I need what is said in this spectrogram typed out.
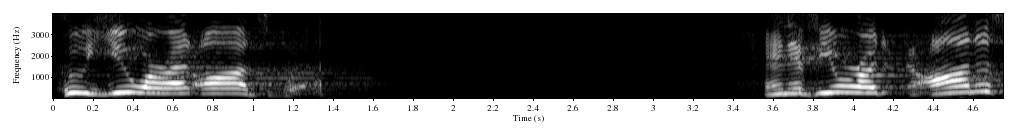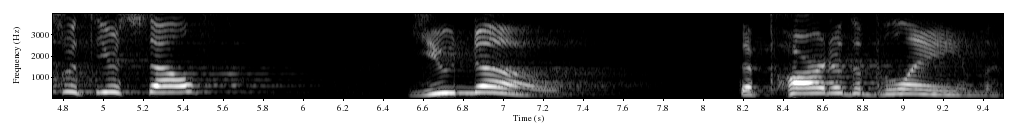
who you are at odds with. And if you are honest with yourself, you know that part of the blame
